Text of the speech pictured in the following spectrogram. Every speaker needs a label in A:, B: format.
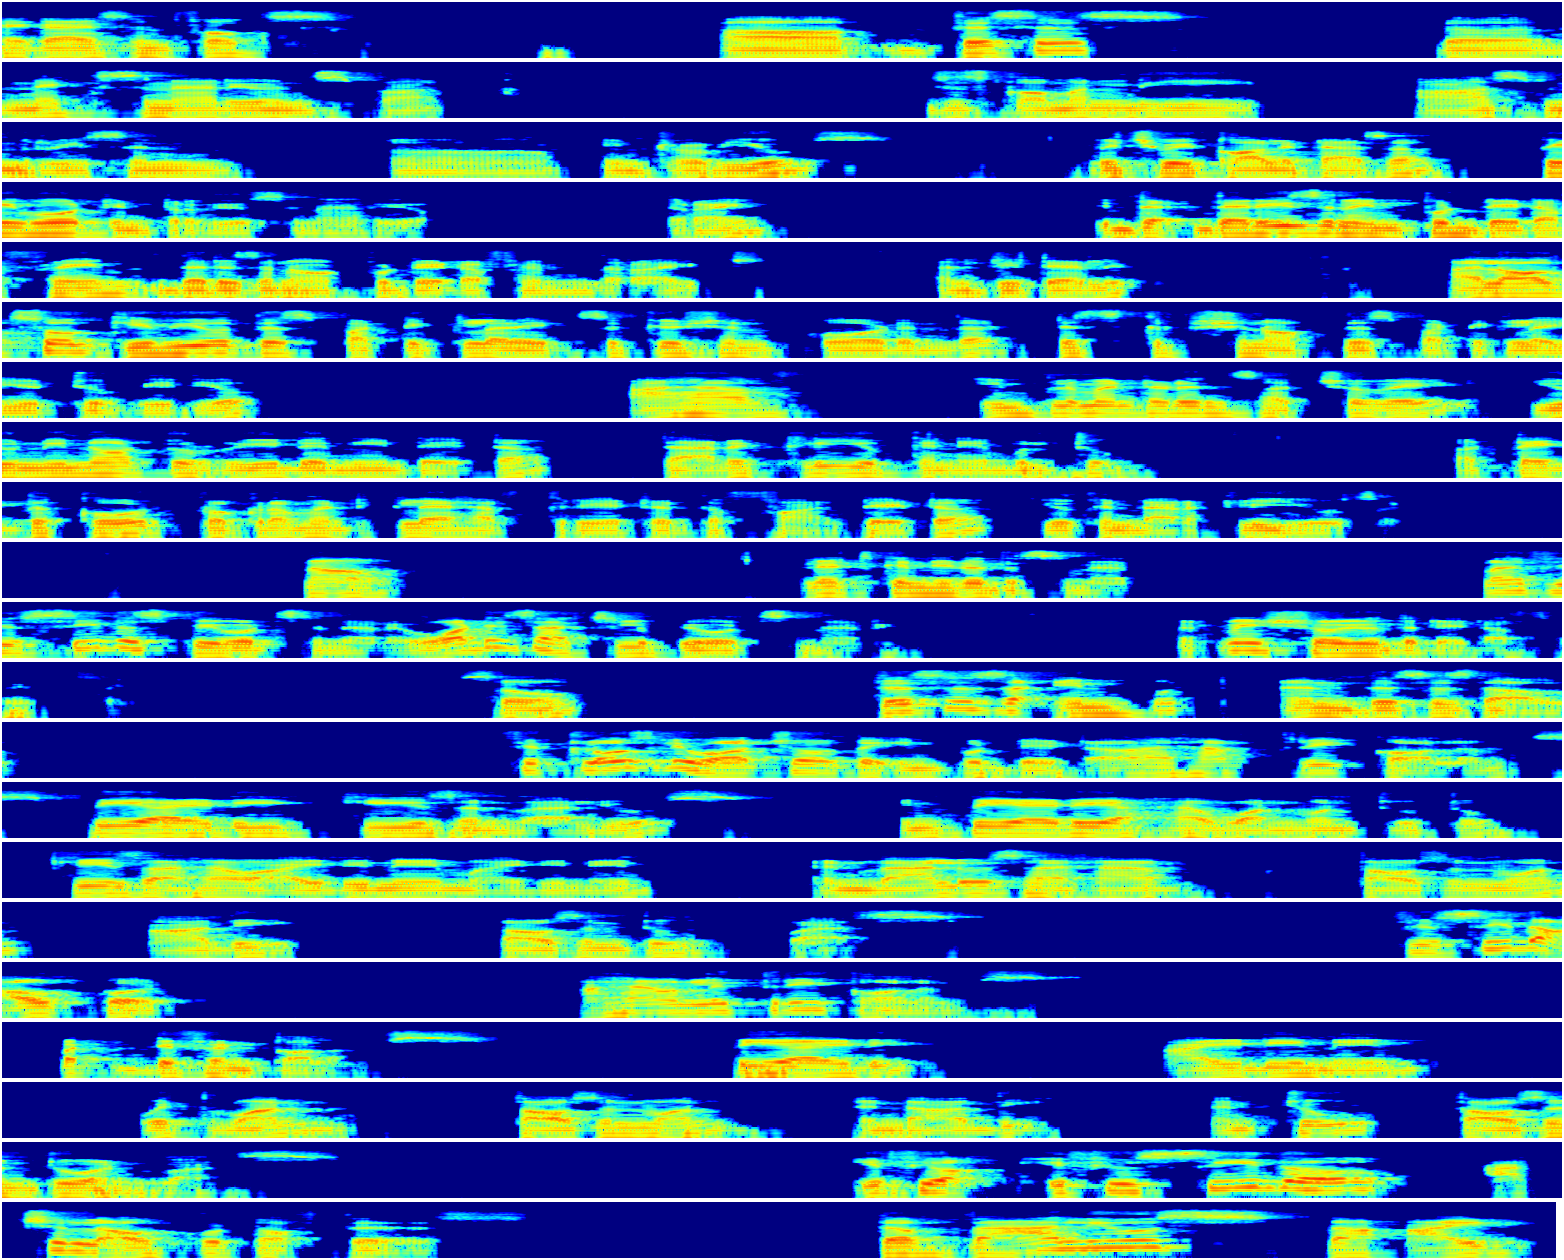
A: Hey guys and folks, uh, this is the next scenario in Spark, which is commonly asked in recent uh, interviews, which we call it as a pivot interview scenario, right? Th- There is an input data frame, there is an output data frame in the right. I'll detail it. I'll also give you this particular execution code in the description of this particular YouTube video. I have implemented in such a way you need not to read any data. Directly, you can able to uh, take the code programmatically. I have created the file data. You can directly use it. Now, let's continue the scenario. Now, if you see this pivot scenario, what is actually pivot scenario? Let me show you the data frame. So, this is the input and this is the output. If you closely watch out the input data, I have three columns, PID, keys, and values. In PID, I have 1122. Keys, I have ID name, ID name. And values, I have 1001, Adi, 1002, Vas. If you see the output, I have only three columns, but different columns. PID, ID name with 1, 1001 and Adi, and 2, 1002 and Vas. If you if you see the actual output of this, the values, the I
